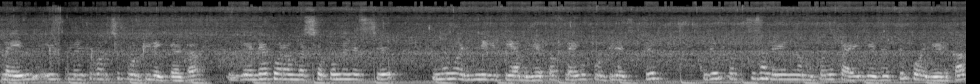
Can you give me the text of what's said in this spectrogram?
ഫ്ലെയിം ഈ സമയത്ത് കുറച്ച് കൂട്ടി വെക്കാം കേട്ടോ. ഇതിന്റെ പുറം വശമൊക്കെ ഒന്ന് ജസ്റ്റ് ഒന്ന് മടിഞ്ഞ് കിട്ടിയാൽ മതി. അപ്പോൾ ഫ്ലെയിം കൂട്ടി വെച്ചിട്ട് ഒരു കുറച്ച് സമയം നമുക്കൊന്ന് ഫ്രൈ ചെയ്തിട്ട് കോരിയെടുക്കാം.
